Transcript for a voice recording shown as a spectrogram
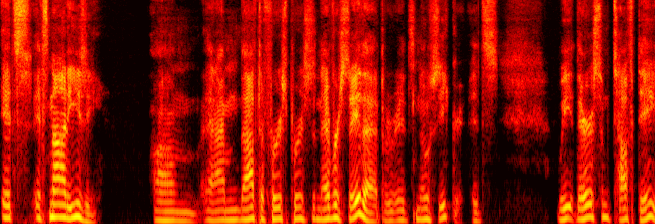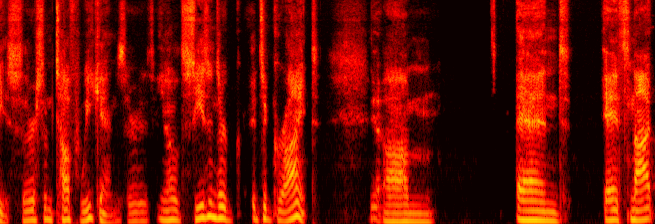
it's it's not easy Um, and I'm not the first person to ever say that, but it's no secret. It's we there are some tough days. There are some tough weekends. There's you know seasons are it's a grind. Yeah. Um, and it's not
